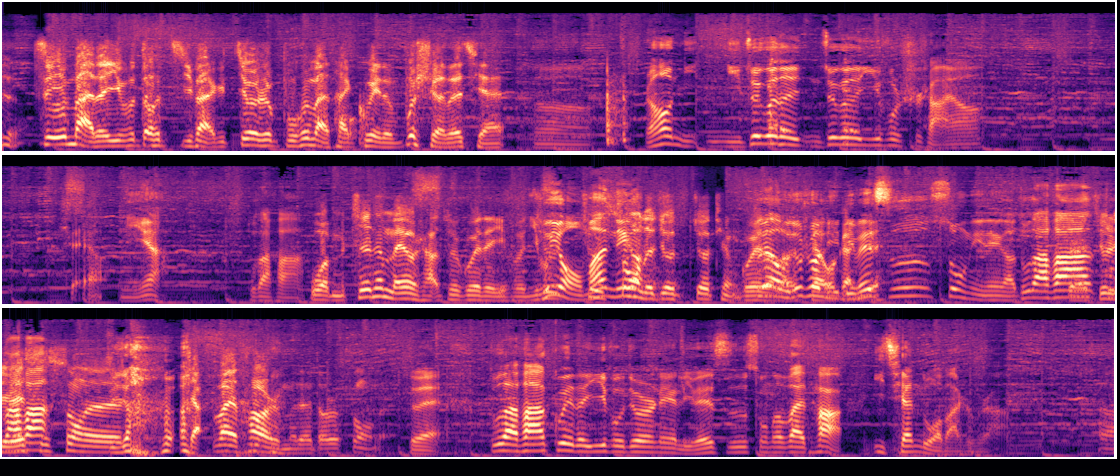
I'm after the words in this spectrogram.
自己买的衣服都几百个，就是不会买太贵的，不舍得钱。嗯。然后你你最贵的你最贵的衣服是啥呀？谁呀、你呀，杜大发。我们真的没有啥最贵的衣服，你不有吗那个就送的就就挺贵的。对啊，我就说李李维斯送你那个杜大发，就杜大发李维斯送比的较假外套什么的都是送的。对，杜大发贵的衣服就是那个李维斯送的外套，一千多吧，是不是啊？嗯，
